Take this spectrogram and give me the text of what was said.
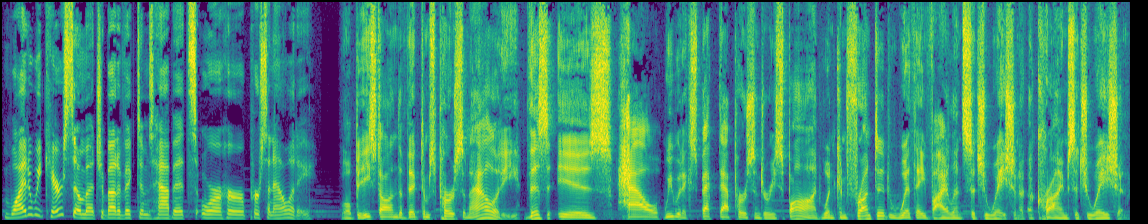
Why do we care so much about a victim's habits or her personality? Well, based on the victim's personality, this is how we would expect that person to respond when confronted with a violent situation, a crime situation.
